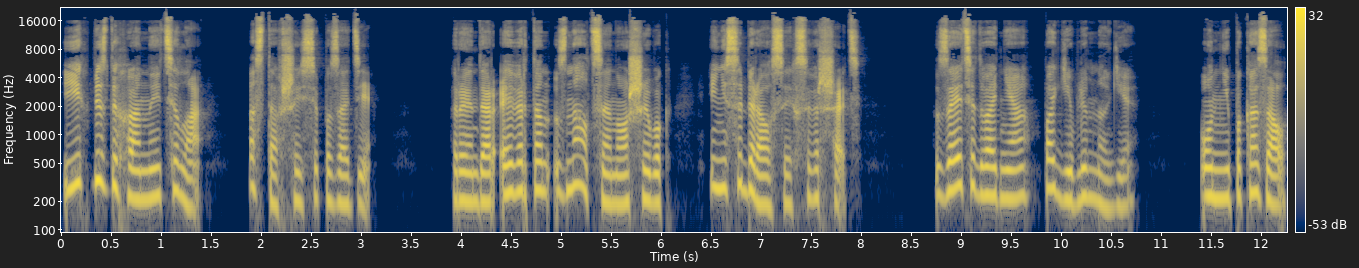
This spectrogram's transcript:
и их бездыханные тела, оставшиеся позади. Рейндар Эвертон знал цену ошибок и не собирался их совершать. За эти два дня погибли многие. Он не показал,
